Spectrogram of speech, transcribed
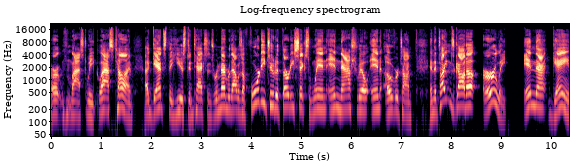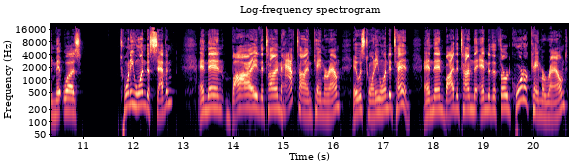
or last week, last time against the Houston Texans. Remember that was a 42 to 36 win in Nashville in overtime. And the Titans got up early in that game. It was 21 to 7 and then by the time halftime came around, it was 21 to 10. And then by the time the end of the third quarter came around,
